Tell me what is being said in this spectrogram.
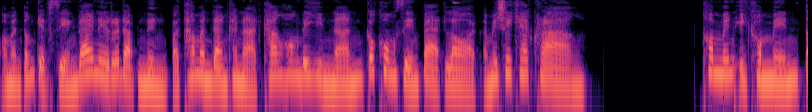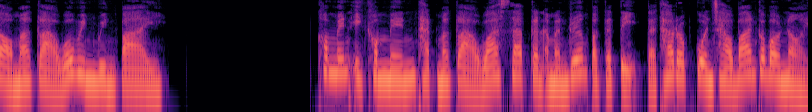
อมันต้องเก็บเสียงได้ในระดับหนึ่งปะถ้ามันดังขนาดข้างห้องได้ยินนั้น ก็คงเสียงแปดหลอดอไม่ใช่แค่คราง คอมเมนต์อีกคอมเมนต์ต่อมากล่าวว่าวินวินไป คอมเมนต์อีกคอมเมนต์ถัดมากล่าวว่าแซบกันอะมันเรื่องปกติ แต่ถ้ารบกวนชาวบ้านก็เบาหน่อย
